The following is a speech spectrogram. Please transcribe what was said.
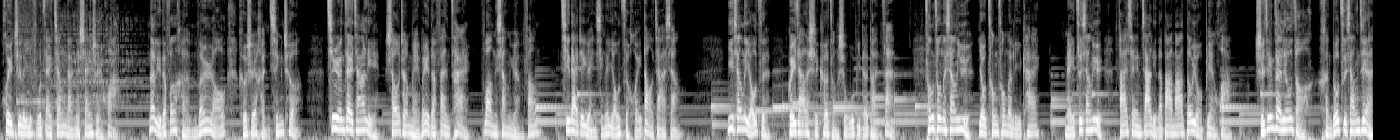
绘制了一幅在江南的山水画，那里的风很温柔，河水很清澈。亲人在家里烧着美味的饭菜，望向远方，期待着远行的游子回到家乡。异乡的游子归家的时刻总是无比的短暂。匆匆的相遇，又匆匆的离开。每一次相遇，发现家里的爸妈都有变化。时间在溜走，很多次相见，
